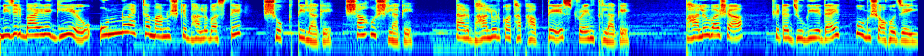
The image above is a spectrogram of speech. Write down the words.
নিজের বাইরে গিয়েও অন্য একটা মানুষকে ভালোবাসতে শক্তি লাগে, সাহস লাগে। তার ভালোর কথা ভাবতে স্ট্রেংথ লাগে। ভালোবাসা সেটা জুগিয়ে দেয় খুব সহজেই।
